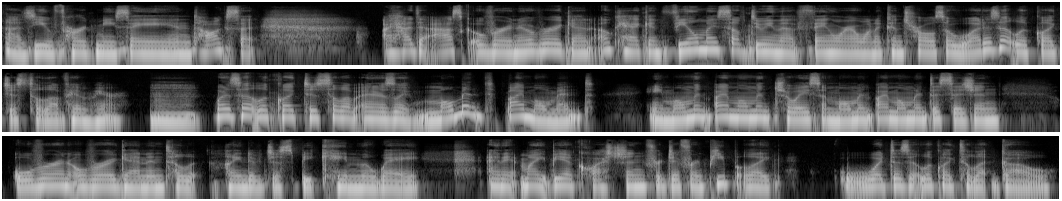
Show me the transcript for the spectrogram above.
as you've heard me say in talks, that I had to ask over and over again, okay, I can feel myself doing that thing where I want to control. So what does it look like just to love him here? Mm-hmm. What does it look like just to love? And it was like moment by moment, a moment by moment choice, a moment by moment decision over and over again until it kind of just became the way. And it might be a question for different people like, what does it look like to let go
